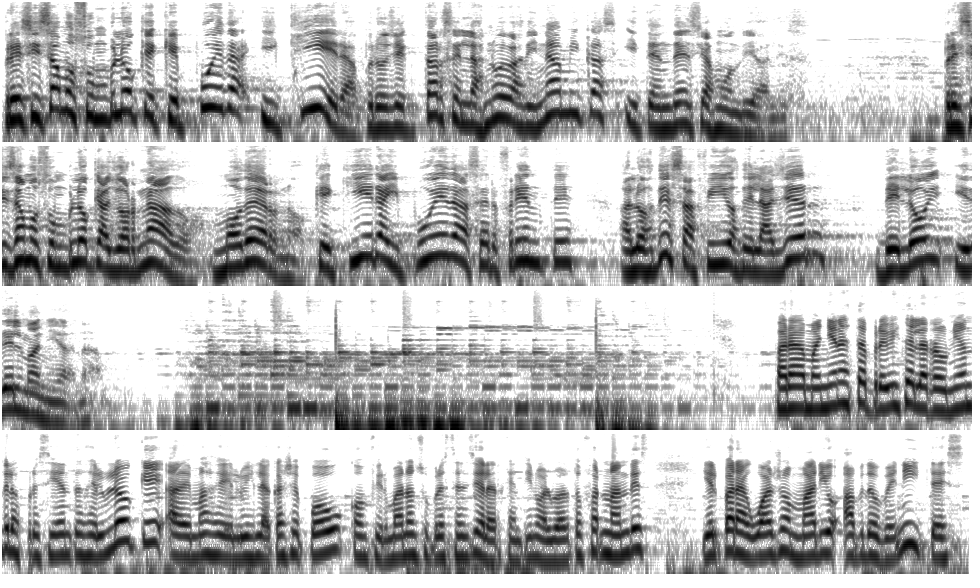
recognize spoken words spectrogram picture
Precisamos un bloque que pueda y quiera proyectarse en las nuevas dinámicas y tendencias mundiales. Precisamos un bloque ayornado, moderno, que quiera y pueda hacer frente a los desafíos del ayer, del hoy y del mañana. Para mañana está prevista la reunión de los presidentes del bloque, además de Luis Lacalle Pou, confirmaron su presencia el argentino Alberto Fernández y el paraguayo Mario Abdo Benítez.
